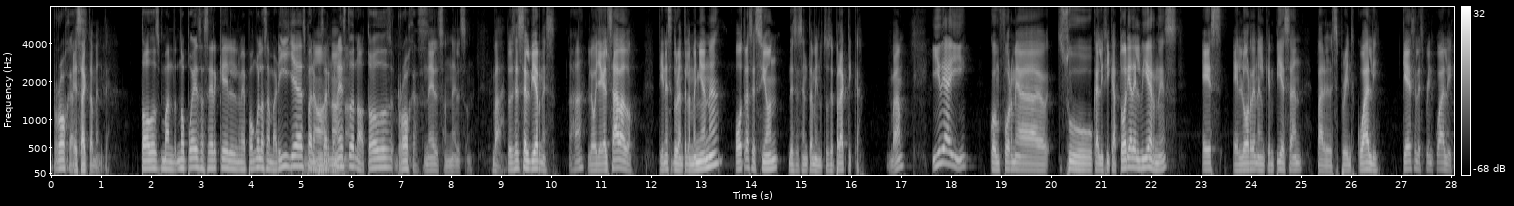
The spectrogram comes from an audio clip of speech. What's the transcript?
rojas. Exactamente. Todos mandan. No puedes hacer que el- me pongo las amarillas para No, empezar no, con no. esto. No, todos rojas. Nelson, Nelson. Va, entonces es el viernes. Ajá. Luego llega el sábado. Tienes durante la mañana otra sesión de 60 minutos de práctica. ¿Va? Y de ahí, conforme a su calificatoria del viernes, es el orden en el que empiezan para el Sprint Quali. ¿Qué es el Sprint Quali?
